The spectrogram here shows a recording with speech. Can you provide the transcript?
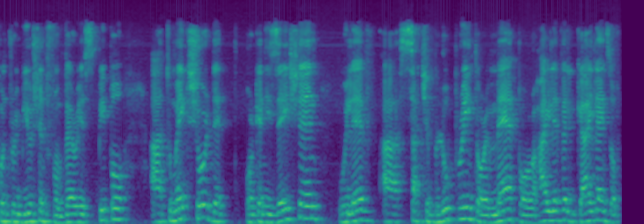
contribution from various people to make sure that organization will have such a blueprint or a map or high-level guidelines of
